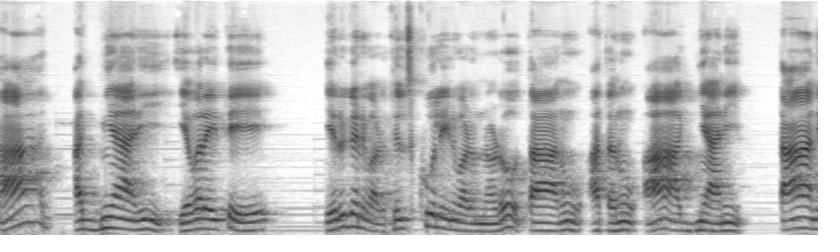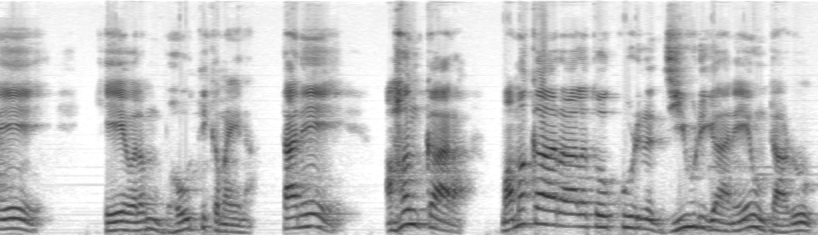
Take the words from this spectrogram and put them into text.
ఆ అజ్ఞాని ఎవరైతే ఎరుగని వాడు తెలుసుకోలేని వాడు ఉన్నాడో తాను అతను ఆ అజ్ఞాని. తానే కేవలం భౌతికమైన తనే అహంకార మమకారాలతో కూడిన జీవుడిగానే ఉంటాడు.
